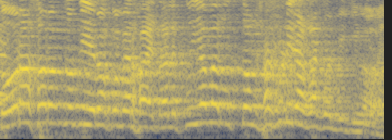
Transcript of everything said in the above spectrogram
তোর আচরণ যদি এরকমের হয়, তাহলে তুই আবার উত্তম শাশুড়ির আশা করবি কীভাবে?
